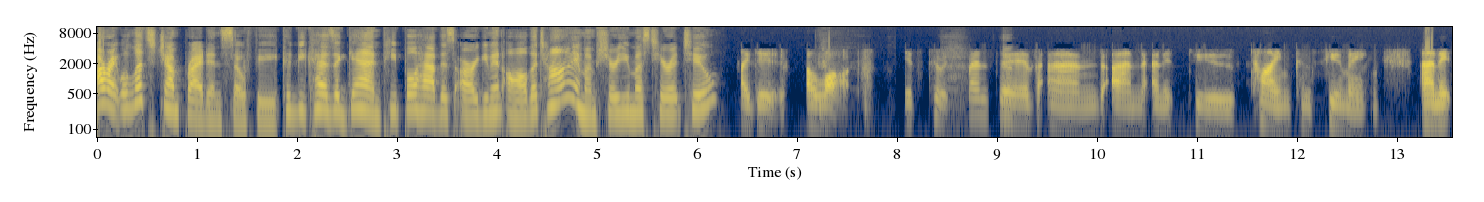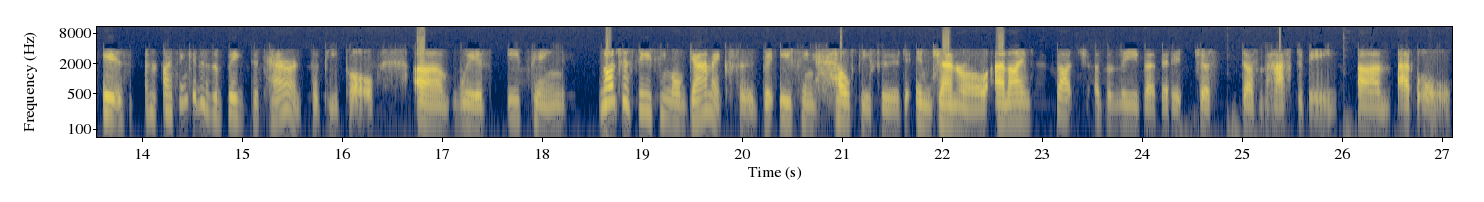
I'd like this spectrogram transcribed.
All right. Well, let's jump right in, Sophie, because again, people have this argument all the time. I'm sure you must hear it too. I do. A lot. It's too expensive and, and, and it's too time consuming. And it is, I think it is a big deterrent for people um, with eating, not just eating organic food, but eating healthy food in general. And I'm such a believer that it just doesn't have to be um, at all.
